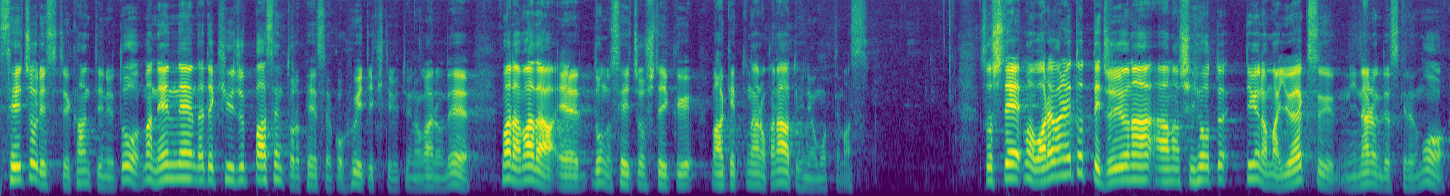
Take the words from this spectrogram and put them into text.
成長率という観点でいうと、まあ、年々大体90%のペースがこう増えてきているというのがあるのでまだまだどんどん成長していくマーケットなのかなというふうに思ってます。そして、まあ、我々にとって重要なあの指標っていうのはまあ予約数になるんですけれども、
